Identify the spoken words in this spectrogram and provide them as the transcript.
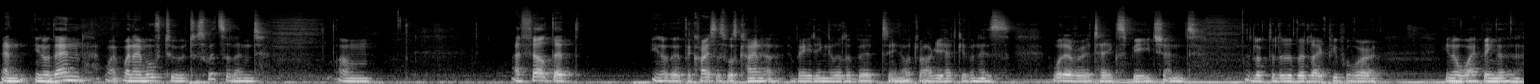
And you know, then when I moved to to Switzerland, um, I felt that you know the, the crisis was kind of abating a little bit. You know, Draghi had given his whatever it takes speech, and it looked a little bit like people were, you know, wiping the,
